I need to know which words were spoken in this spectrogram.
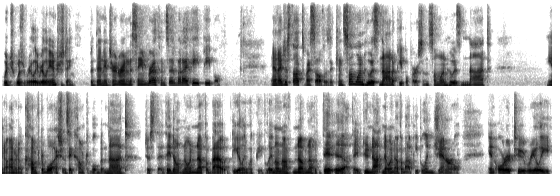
which was really, really interesting. But then they turned around in the same breath and said, But I hate people. And I just thought to myself, is it can someone who is not a people person, someone who is not, you know, I don't know, comfortable, I shouldn't say comfortable, but not just that they don't know enough about dealing with people. They don't know enough, enough they, they do not know enough about people in general in order to really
